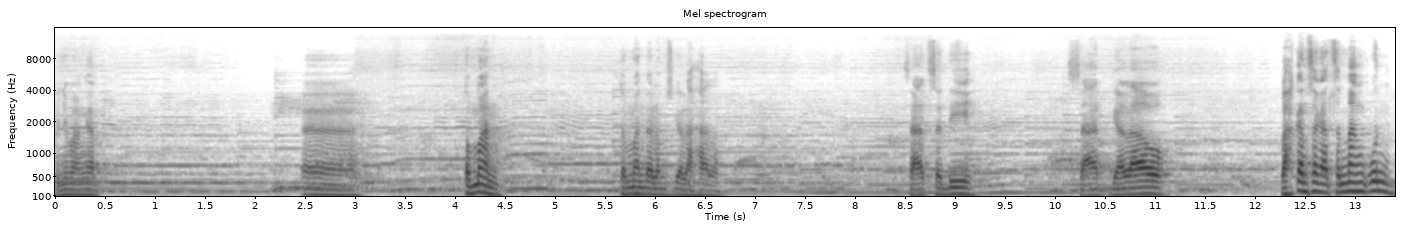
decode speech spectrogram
penyemangat eh, teman, teman dalam segala hal. Saat sedih, saat galau, bahkan sangat senang pun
